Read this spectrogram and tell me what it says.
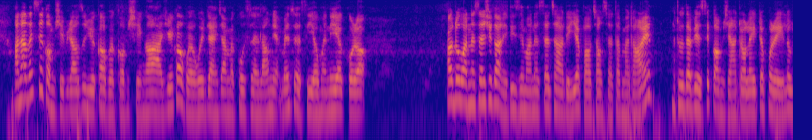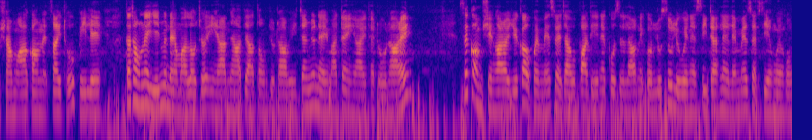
။အာနာသိန်းစစ်ကော်မရှင်ပြည်ထောင်စုရွေးကောက်ပွဲကော်မရှင်ကရွေးကောက်ပွဲဝင်ပြိုင်ကြမဲ့ကိုယ်စားလှယ်လောင်းနေမဲဆယ်စီယုံမနေ့ရက်ကိုတော့အောက်တိုဘာ28ကနေဒီဇင်ဘာ26ရက်ရက်ပေါင်း60သတ်မှတ်ထားတယ်။အထူးသဖြင့်စစ်ကော်မရှင်တော်လိုက်တပ်ဖွဲ့တွေလှုပ်ရှားမှုအားကောင်းတဲ့စိုက်ထုတ်ပြီးလဲတထုံနဲ့ရေးမြနယ်မှာလုံခြုံအင်အားအများအပြားအသုံးပြုထားပြီးကြံမြနယ်မှာတက်အင်အားတွေထပ်တိုးထားတယ်။ စစ်ကော်မရှင်ကတော့ရွေးကောက်ပွဲမဲဆွယ်ကြဖို့ပါတီနဲ့ကိုယ်စားလှယ်တွေကိုလူစုလူဝေးနဲ့စီတန်းလှည့်လဲမဲဆွယ်စီရင်ခွင့်ကို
